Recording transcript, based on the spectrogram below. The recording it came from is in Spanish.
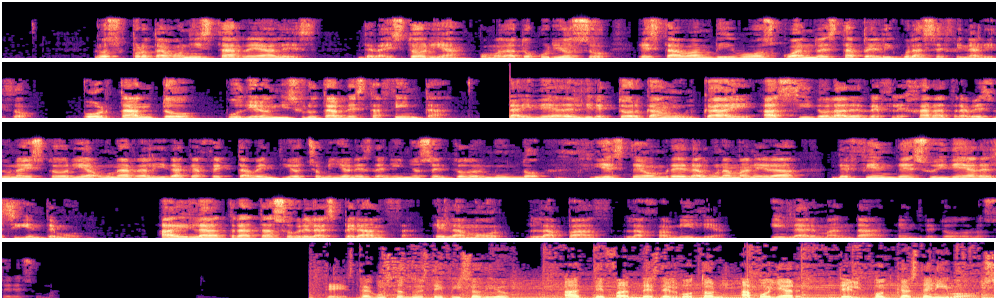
Los protagonistas reales de la historia, como dato curioso, estaban vivos cuando esta película se finalizó. Por tanto, pudieron disfrutar de esta cinta, la idea del director Kang Ulkai ha sido la de reflejar a través de una historia una realidad que afecta a 28 millones de niños en todo el mundo y este hombre de alguna manera defiende su idea del siguiente modo. Ayla trata sobre la esperanza, el amor, la paz, la familia y la hermandad entre todos los seres humanos. ¿Te está gustando este episodio? Hazte fan desde el botón apoyar del podcast de Nivos.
